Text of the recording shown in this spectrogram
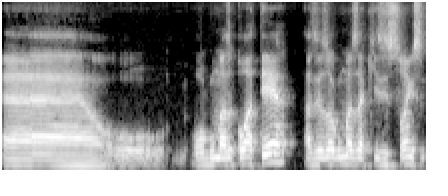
é, ou, algumas, ou até, às vezes, algumas aquisições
